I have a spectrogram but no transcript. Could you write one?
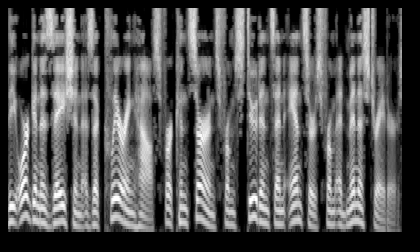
The organization is a clearinghouse for concerns from students and answers from administrators.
